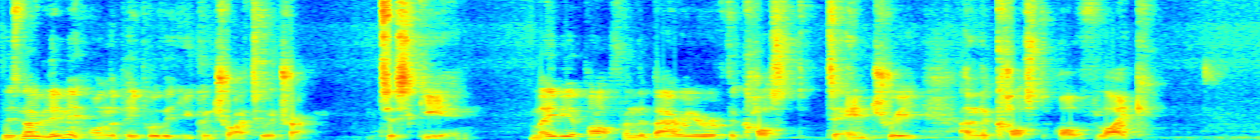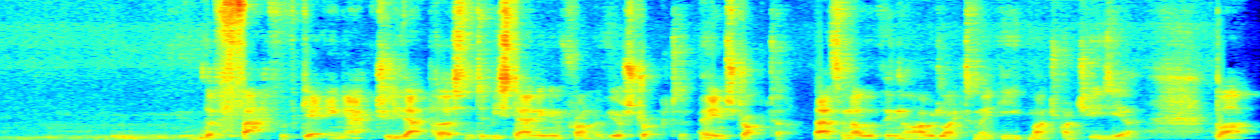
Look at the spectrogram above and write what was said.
there's no limit on the people that you can try to attract to skiing. Maybe apart from the barrier of the cost to entry and the cost of like the faff of getting actually that person to be standing in front of your instructor. instructor. That's another thing that I would like to make much much easier. But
